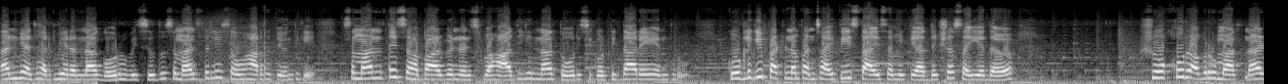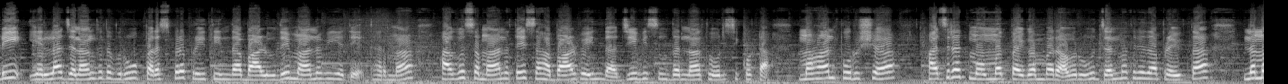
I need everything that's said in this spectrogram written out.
ಅನ್ಯ ಧರ್ಮೀಯರನ್ನ ಗೌರವಿಸುವುದು ಸಮಾಜದಲ್ಲಿ ಸೌಹಾರ್ದತೆಯೊಂದಿಗೆ, ಸಮಾನತೆ, ಸಹಬಾಳ್ವೆ ನಡೆಸುವ ಹಾದಿಯನ್ನ ತೋರಿಸಿಕೊಟ್ಟಿದ್ದಾರೆ ಎಂದರು. ಕೂಡ್ಲಿಗಿ ಪಟ್ಟಣ ಪಂಚಾಯಿತಿ ಸ್ಥಾಯಿ ಸಮಿತಿ ಅಧ್ಯಕ್ಷ ಸೈಯದ್ ಶೋಕೂರ್ ಅವರು ಮಾತನಾಡಿ, ಎಲ್ಲ ಜನಾಂಗದವರು ಪರಸ್ಪರ ಪ್ರೀತಿಯಿಂದ ಬಾಳುವುದೇ ಮಾನವೀಯತೆ, ಧರ್ಮ ಹಾಗೂ ಸಮಾನತೆ ಸಹಬಾಳ್ವೆಯಿಂದ ಜೀವಿಸುವುದನ್ನ ತೋರಿಸಿಕೊಟ್ಟ ಮಹಾನ್ ಪುರುಷ ಹಜರತ್ ಮೊಹಮ್ಮದ್ ಪೈಗಂಬರ್ ಅವರು ಜನ್ಮದಿನದ ಪ್ರಯುಕ್ತ ನಮ್ಮ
